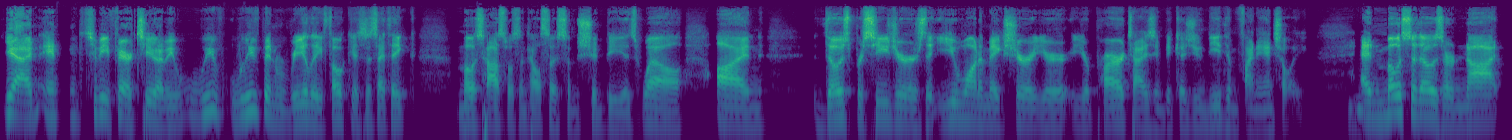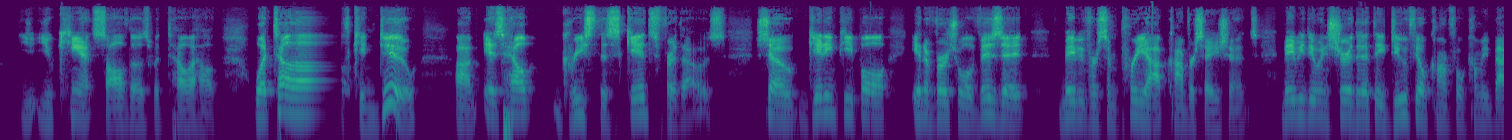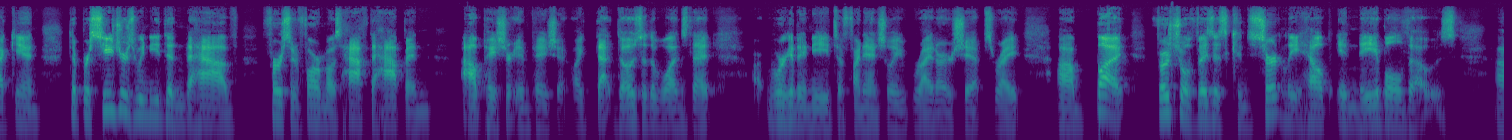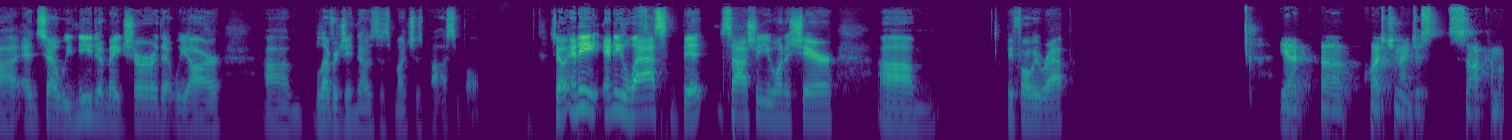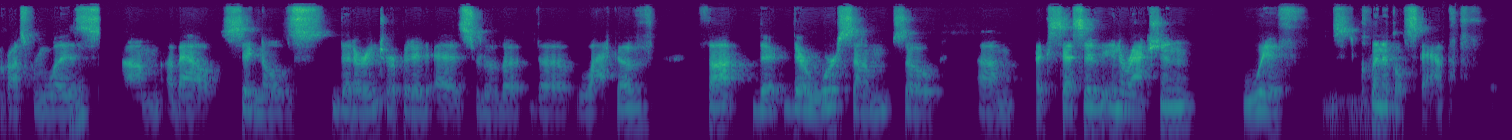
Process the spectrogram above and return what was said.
Yeah, and, and, to be fair too, I mean we've we've been really focused, as I think most hospitals and health systems should be as well, on those procedures that you want to make sure you're you're prioritizing because you need them financially. Mm-hmm. And most of those are not you, you can't solve those with telehealth. What telehealth can do um, is help grease the skids for those. So getting people in a virtual visit, maybe for some pre-op conversations, maybe to ensure that they do feel comfortable coming back in. The procedures we need them to have first and foremost have to happen outpatient or inpatient. Like that, those are the ones that we're going to need to financially right our ships, right? Um, but virtual visits can certainly help enable those. Uh, and so we need to make sure that we are um, leveraging those as much as possible. So any any last bit, Sasha, you want to share um, before we wrap? Yeah, a question I just saw come across from Liz mm-hmm. um, about signals that are interpreted as sort of the, the lack of thought. There, there were some, so um, excessive interaction with clinical staff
